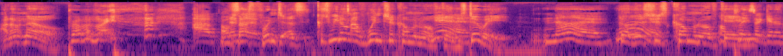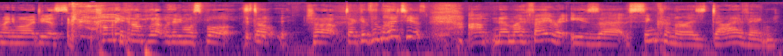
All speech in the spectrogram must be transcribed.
I don't know. Probably. um, Oh, no, so that's no. winter because we don't have winter Commonwealth Yeah. Games, do we? no, no. No, there's just Commonwealth Oh, Games. please don't give them any more ideas. Comedy can't put up with any more sport. Stop. Shut up. Don't give them ideas. Um, no, my favourite is uh, synchronised diving.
